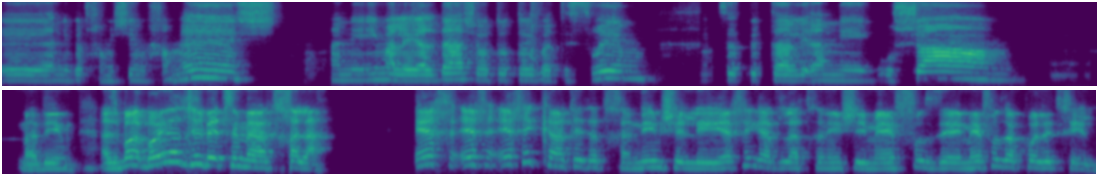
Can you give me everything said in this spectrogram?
אה, אני בת 55, אני אימא לילדה שאו-טו-טו היא בת 20, נמצאת בתהליך, אני גרושה. מדהים. אז בואי בוא נתחיל בעצם מההתחלה. איך, איך, איך הכרת את התכנים שלי, איך הגעת לתכנים שלי, מאיפה זה, מאיפה זה הכל התחיל?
